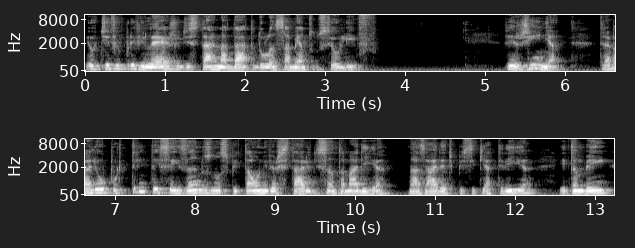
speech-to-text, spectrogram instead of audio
Eu tive o privilégio de estar na data do lançamento do seu livro. Virgínia trabalhou por 36 anos no Hospital Universitário de Santa Maria, nas áreas de psiquiatria e também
